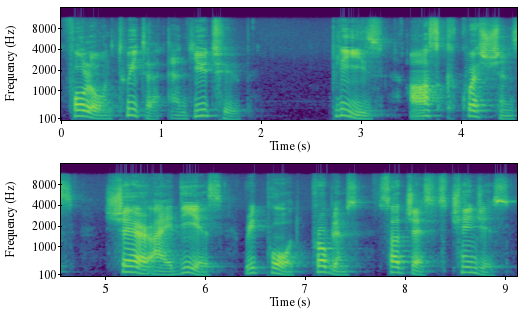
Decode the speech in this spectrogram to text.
follow on Twitter and YouTube. Please ask questions, share ideas, report problems, suggest changes.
